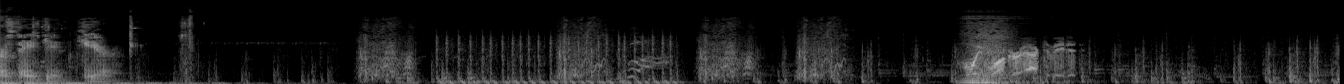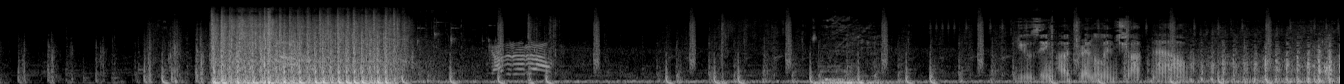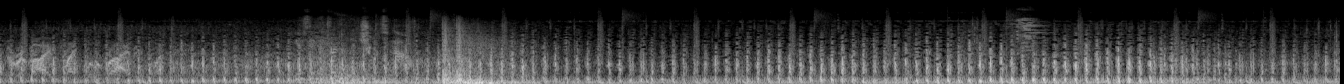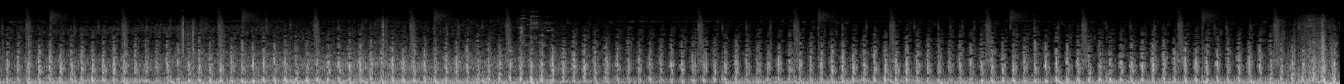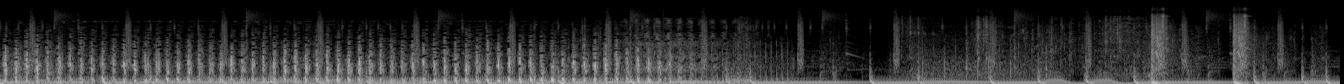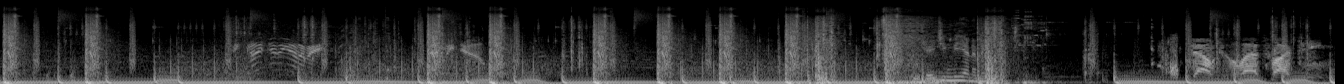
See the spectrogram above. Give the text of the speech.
First aid kit here. Voidwalker activated. Gather around. Using adrenaline shot now. Enemy. Down to the last five teams.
